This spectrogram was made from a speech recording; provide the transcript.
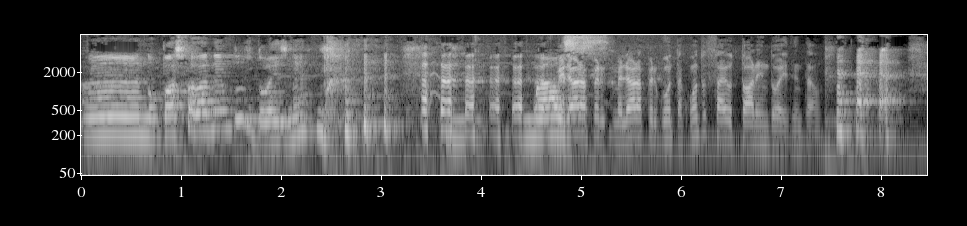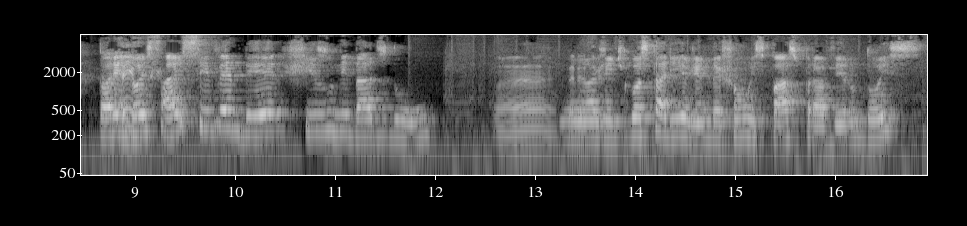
Ah, não posso falar nenhum dos dois, né? Mas... melhor, a per... melhor a pergunta, quanto sai o Thorin 2 então? Thorin 2 sai se vender X unidades do 1. Ah, a gente gostaria, a gente deixou um espaço para ver o 2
